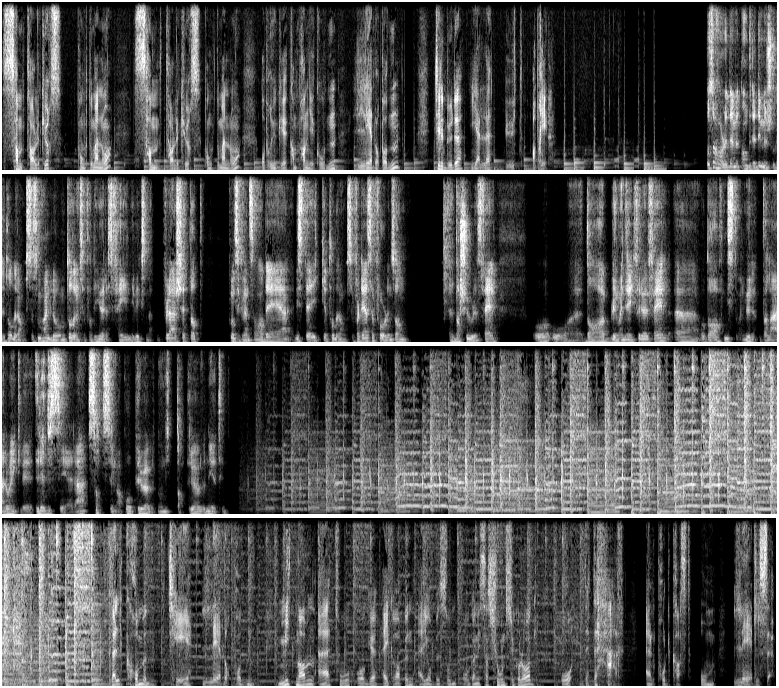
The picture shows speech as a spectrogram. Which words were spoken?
samtalekurs.no, samtalekurs.no, og bruke kampanjekoden LEDERPODDEN. Tilbudet gjelder ut april. Og så har du det med et andre dimensjon i toleranse, som handler om toleranse for at det gjøres feil i virksomheten. For det er sett at konsekvensene av det er, Hvis det ikke er toleranse for det, så får du en sånn Da skjules feil. Og, og, da blir man redd for å gjøre feil, eh, og da mister man muligheten til å lære og egentlig redusere satsinga på å prøve ut noe nytt. Da. Prøve nye ting. Velkommen til Lederpodden. Mitt navn er Tor Åge Eikrapen. Jeg jobber som organisasjonspsykolog, og dette her er en podkast om ledelse.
